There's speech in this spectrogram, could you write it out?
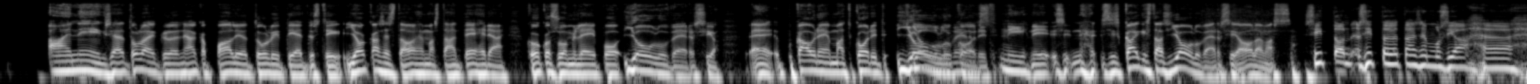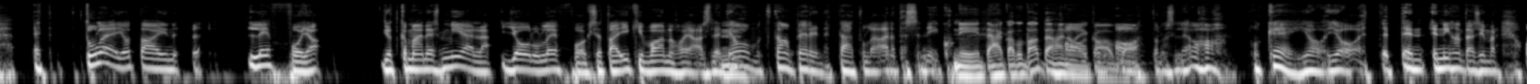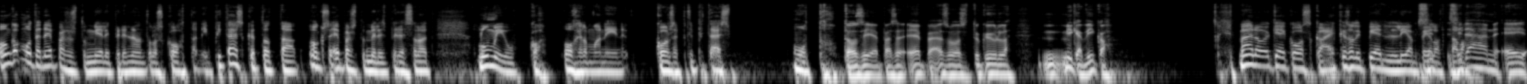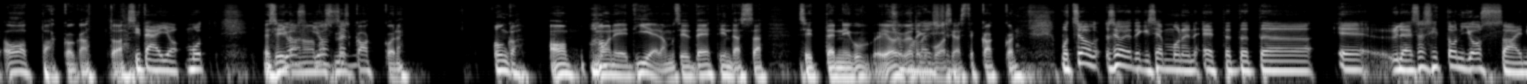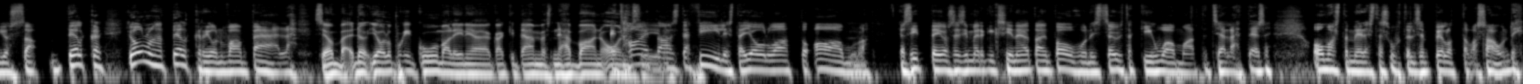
Ai niin, siellä tulee kyllä niin aika paljon tuli tietysti. Jokaisesta ohjelmastahan tehdään koko Suomi leipoo jouluversio. Eh, kauneimmat kodit, joulukodit. Jouluvers- niin. niin si- siis kaikista on jouluversio olemassa. Sitten on, sitten on jotain semmosia, äh, että tulee jotain äh, leffoja, jotka mä en edes miellä joululeffoiksi, jotain ikivanhoja. Silleen, että Mm. joo, mutta tämä on perinne, tämä tulee aina tässä niinku Niin, tähän katsotaan tähän aikaan vaan. aattona. Silleen, aha, okei, joo, joo. Et, et en, en ihan täysin ymmärrä. Onko muuten epäsuosittu mielipide, ne on tulossa kohta, niin pitäisikö tota, onko se epäsuosittu mielipide sanoa, että lumiukko-ohjelma, niin konsepti pitäisi muuttua? Tosi epäse, epäsuosittu kyllä. Mikä vika? Mä en oikein koskaan. Ehkä se oli pienelle liian Sit, pelottava. sitähän ei ole pakko katsoa. Sitä ei ole, mutta Ja siitä jos- on olemassa jos myös se- kakkonen. onko? Oh, moni ei tiedä, mutta siitä tehtiin tässä sitten niinku jo, jotenkin vuosia sitten kakkonen. Mutta se on, se on jotenkin semmoinen, että tätä, e, yleensä sitten on jossain, jossa telkkari, joulunhan telkkari on vaan päällä. Se on, no, joulupukin kuumalinja ja kaikki tämmöiset, nehän vaan on Että haetaan siinä. sitä fiilistä jouluaatto aamuna. Ja sitten jos esimerkiksi siinä jotain touhuu, niin sit sä yhtäkkiä huomaat, että siellä lähtee se omasta mielestä suhteellisen pelottava soundi.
